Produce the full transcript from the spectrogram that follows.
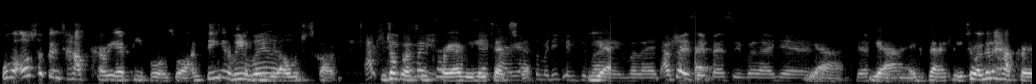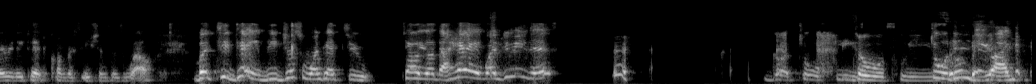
But we're also going to have career people as well. I'm thinking of We will. that will just come. Actually, talk about some career related stuff. Somebody came to mind, Yeah. but like, I'm sure it's same person, but like, yeah. Yeah. definitely. Yeah, exactly. So we're going to have career related conversations as well. But today we just wanted to tell you that, hey, we're doing this. God, Joe, please. So, please. Joe, don't drag,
